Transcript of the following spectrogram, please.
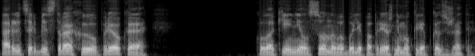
а рыцарь без страха и упрека... Кулаки Нилсонова были по-прежнему крепко сжаты.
